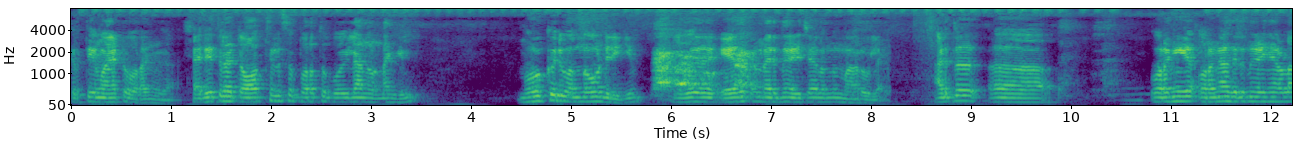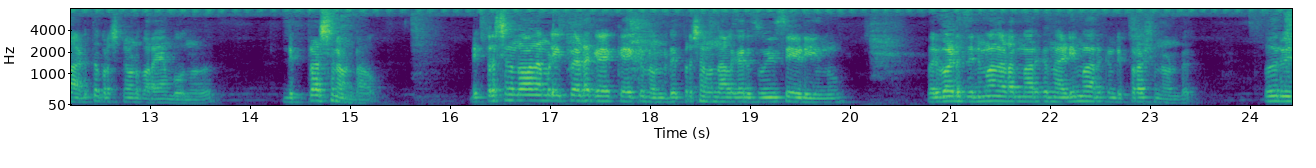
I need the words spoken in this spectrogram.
കൃത്യമായിട്ട് ഉറങ്ങുക. ശരീരത്തിലെ ടോക്സിൻസ് പുറത്തു പോയില്ല എന്നുണ്ടെങ്കിൽ മൂക്കുരു വന്നുകൊണ്ടിരിക്കും. അത് ഏതൊക്കെ മരുന്ന് കഴിച്ചാലൊന്നും മാറൂല. അടുത്ത് ഉറങ്ങി ഉറങ്ങാതിരുന്നു കഴിഞ്ഞാലുള്ള അടുത്ത പ്രശ്നമാണ് പറയാൻ പോകുന്നത്. ഡിപ്രഷൻ ഉണ്ടാവും. ഡിപ്രഷൻ എന്ന് പറഞ്ഞാൽ നമ്മൾ ഇപ്പോൾ ഇടയ്ക്ക് കേൾക്കുന്നുണ്ട്. ഡിപ്രഷൻ വന്ന ആൾക്കാർ സൂയിസൈഡ് ചെയ്യുന്നു. ഒരുപാട് സിനിമാ നടന്മാർക്ക് നടിമാർക്കും ഡിപ്രഷൻ ഉണ്ട്. ഒരു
